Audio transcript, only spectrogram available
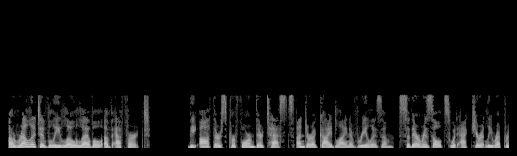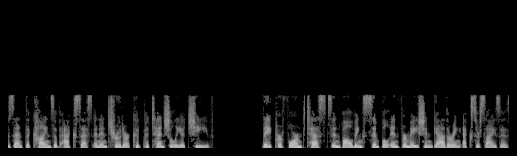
a relatively low level of effort. The authors performed their tests under a guideline of realism, so their results would accurately represent the kinds of access an intruder could potentially achieve. They performed tests involving simple information gathering exercises,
